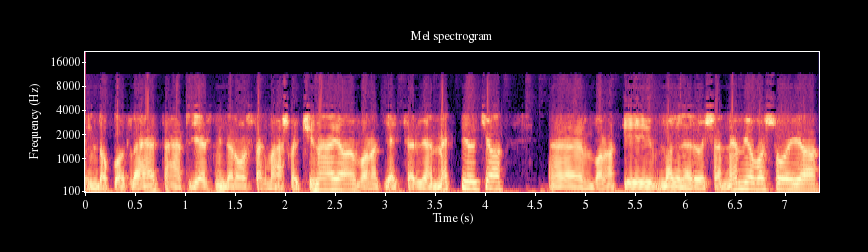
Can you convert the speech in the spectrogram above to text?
indokolt lehet. Tehát ugye ezt minden ország máshogy csinálja, van, aki egyszerűen megtiltja, van, aki nagyon erősen nem javasolja,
